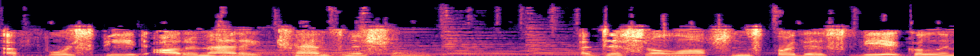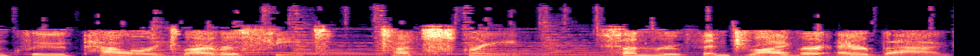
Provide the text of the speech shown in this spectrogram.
a 4-speed automatic transmission. Additional options for this vehicle include power driver seat, touchscreen, sunroof and driver airbag.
